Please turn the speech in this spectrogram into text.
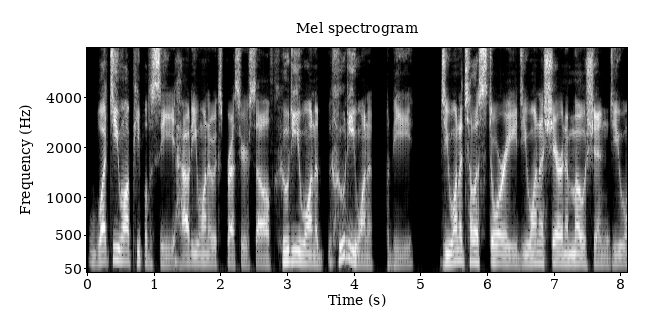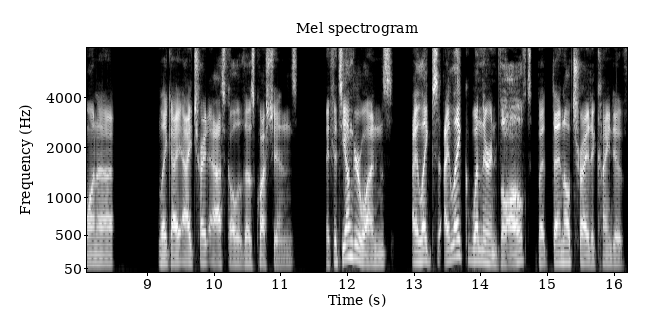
what do you want people to see how do you want to express yourself who do you want to who do you want to be do you want to tell a story do you want to share an emotion do you want to like I, I try to ask all of those questions if it's younger ones i like i like when they're involved but then i'll try to kind of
